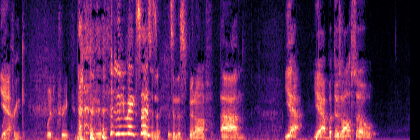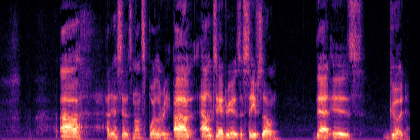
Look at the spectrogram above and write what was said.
Yeah. creek Wood Creek. that didn't make That's sense in the it's in the spinoff. Um, yeah, yeah, but there's also uh, how do I say this non spoilery? Uh, Alexandria is a safe zone that is good,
